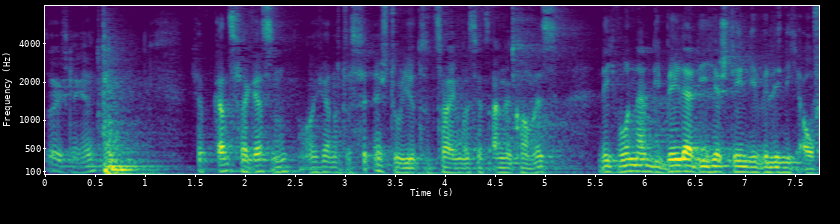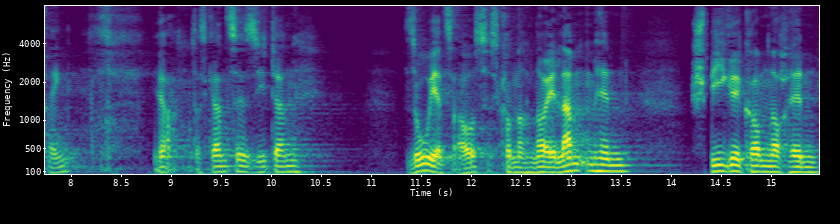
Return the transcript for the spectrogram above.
So, ihr Schlingel. Ich habe ganz vergessen, euch ja noch das Fitnessstudio zu zeigen, was jetzt angekommen ist. Nicht wundern, die Bilder, die hier stehen, die will ich nicht aufhängen. Ja, das Ganze sieht dann so jetzt aus. Es kommen noch neue Lampen hin, Spiegel kommen noch hin.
